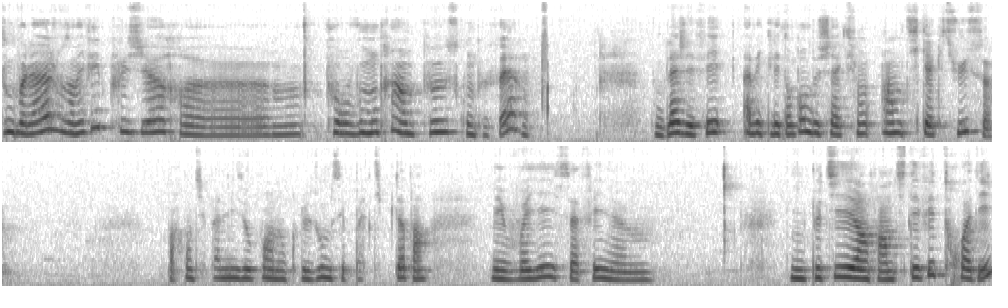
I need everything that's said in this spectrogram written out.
Donc voilà, je vous en ai fait plusieurs euh, pour vous montrer un peu ce qu'on peut faire. Donc là, j'ai fait avec les tampons de chez Action un petit cactus. Par contre, il n'y a pas de mise au point, donc le zoom, c'est pas tip top. Hein. Mais vous voyez, ça fait une, petite, enfin, un petit effet 3D.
